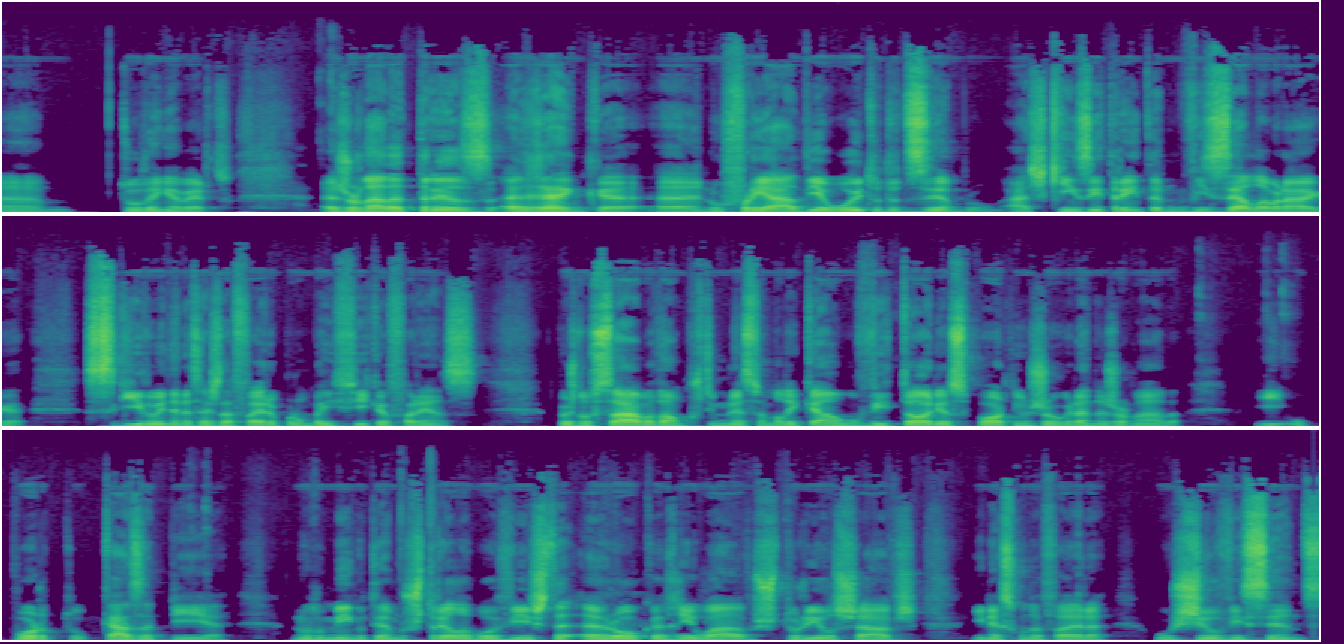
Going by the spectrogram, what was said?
hum, tudo em aberto. A jornada 13 arranca uh, no feriado, dia 8 de dezembro, às 15h30, num Vizela Braga, seguido ainda na sexta-feira por um Benfica Farense. Depois no sábado há um Portimonense Famalicão, Vitória Sporting, um jogo grande na jornada, e o Porto Casa Pia. No domingo temos Estrela Boa Vista, Arouca Rio Ave, Estoril Chaves e na segunda-feira o Gil Vicente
